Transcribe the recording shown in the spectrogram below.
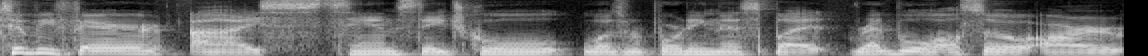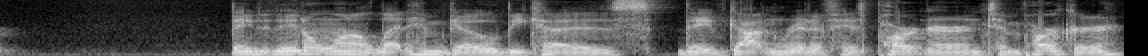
To be fair, uh, Sam Stejskal was reporting this, but Red Bull also are they they don't want to let him go because they've gotten rid of his partner and Tim Parker.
